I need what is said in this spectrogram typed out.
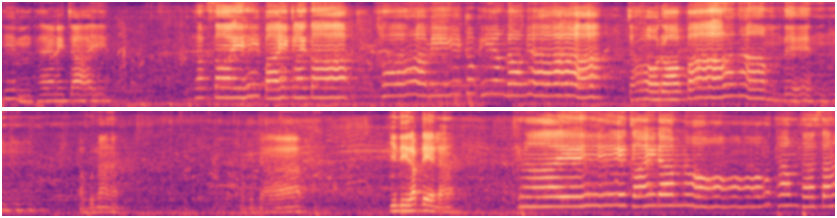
ทิ่มแทงในใจรักใสให้ไปไกลตา้ามีก็เพียงดอกยา เจ้าดอกฟ้างามเด่น ขอบคุณมากนะ ขอบคุณครับ ยินดีรับเดนแหรอฮะ ใครใจดำหนอทำเธอเศร้า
